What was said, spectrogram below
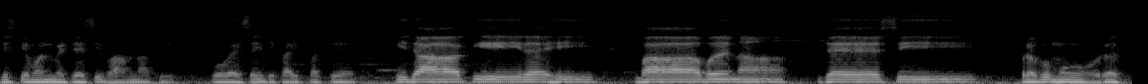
जिसके मन में जैसी भावना थी, वो वैसे ही दिखाई पड़ते हैं। कि जा की रही भावना जैसी प्रभु मूरत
